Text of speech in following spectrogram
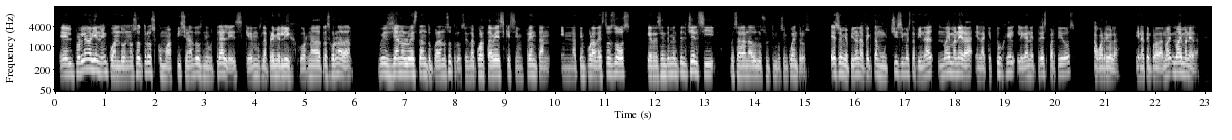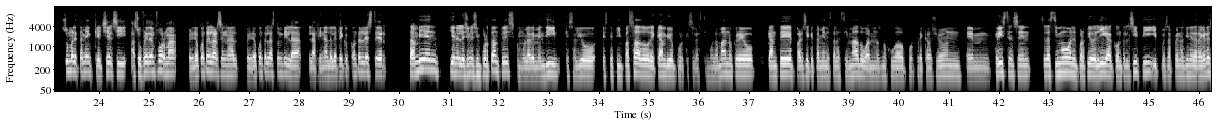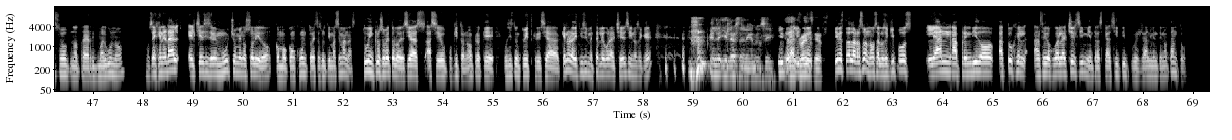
El problema viene cuando nosotros como aficionados neutrales, que vemos la Premier League jornada tras jornada, pues ya no lo es tanto para nosotros. Es la cuarta vez que se enfrentan en la temporada estos dos y recientemente el Chelsea pues ha ganado los últimos encuentros. Eso en mi opinión afecta muchísimo esta final. No hay manera en la que Tuchel le gane tres partidos a Guardiola en la temporada. No hay, no hay manera. Súmale también que el Chelsea ha sufrido en forma, perdió contra el Arsenal, perdió contra el Aston Villa, la final del FA contra el Leicester. También tiene lesiones importantes, como la de Mendy, que salió este fin pasado de cambio porque se lastimó la mano, creo. Kanté parece que también está lastimado, o al menos no jugado por precaución. Em, Christensen se lastimó en el partido de liga contra el City y pues apenas viene de regreso, no trae ritmo alguno. O sea, en general, el Chelsea se ve mucho menos sólido como conjunto estas últimas semanas. Tú incluso, Beto, lo decías hace un poquito, ¿no? Creo que pusiste un tweet que decía que no era difícil meterle gol al Chelsea y no sé qué. El- y el Arsenal le ganó, sí. Literal, tienes, Influencers. tienes toda la razón, ¿no? O sea, los equipos le han aprendido a Tuchel, han sabido jugarle al Chelsea, mientras que al City, pues realmente no tanto.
